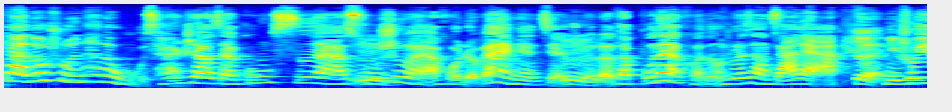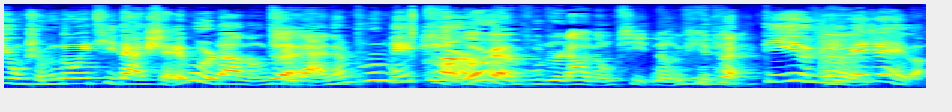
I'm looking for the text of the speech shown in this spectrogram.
大多数人他的午餐是要在公司啊、宿舍呀或者外面解决了，他不太可能说像咱俩，对，你说用什么东西替代，谁不知道能替代？他不是没地儿。好多人不知道能替能替代。对，第一个是因为这个，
